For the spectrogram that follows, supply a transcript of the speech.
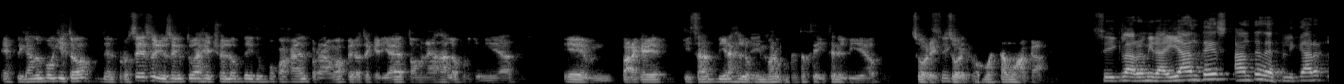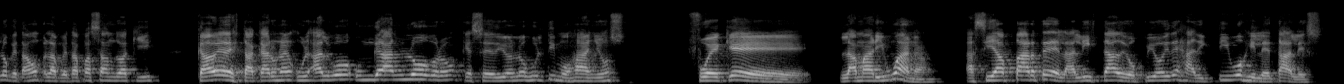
explicando un poquito del proceso. Yo sé que tú has hecho el update un poco acá en el programa, pero te quería de todas maneras dar la oportunidad eh, para que quizás dieras los mismos argumentos que diste en el video sobre, sobre cómo estamos acá. Sí, claro, mira, y antes, antes de explicar lo que, estamos, lo que está pasando aquí, cabe destacar un, algo, un gran logro que se dio en los últimos años, fue que la marihuana hacía parte de la lista de opioides adictivos y letales.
